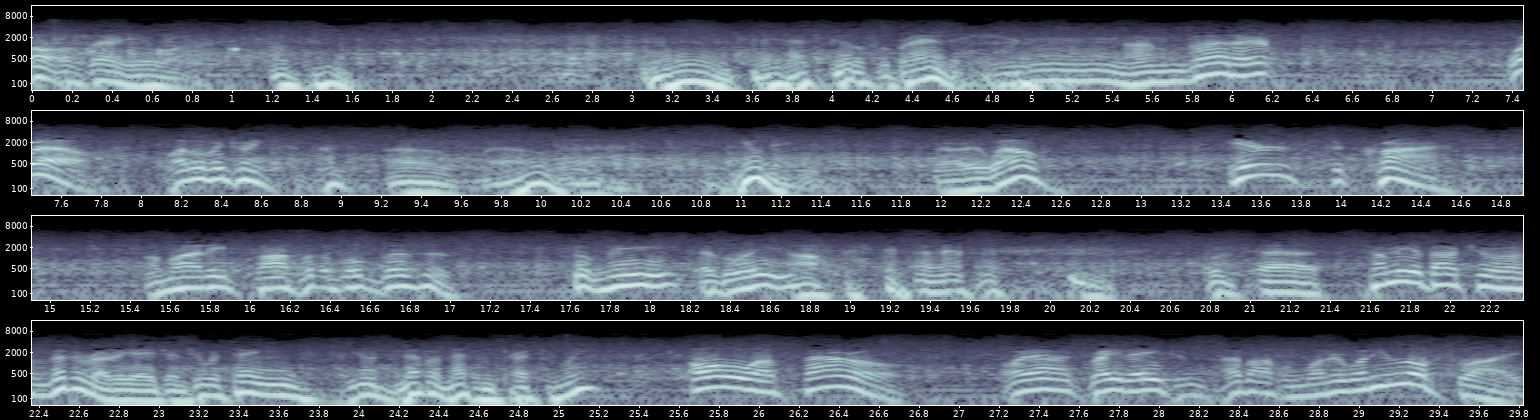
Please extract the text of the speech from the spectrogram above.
Oh, there you are. Okay. Mm, hey, that's beautiful brandy. Mm, I'm better. Well, what'll we drink? Huh? Oh, well, uh, you name it. Very well. Here's to crime. A mighty profitable business. To me, at least. Oh. well, uh, tell me about your literary agent. You were saying you'd never met him personally? Oh, uh, Farrow. Oh, yeah, great agent. I've often wondered what he looks like.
